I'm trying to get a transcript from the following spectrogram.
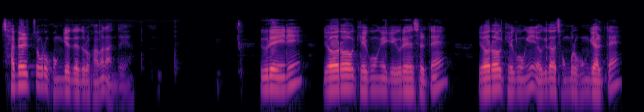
차별적으로 공개되도록 하면 안 돼요. 의뢰인이 여러 개공에게 의뢰했을 때 여러 개공이 여기다가 정보를 공개할 때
